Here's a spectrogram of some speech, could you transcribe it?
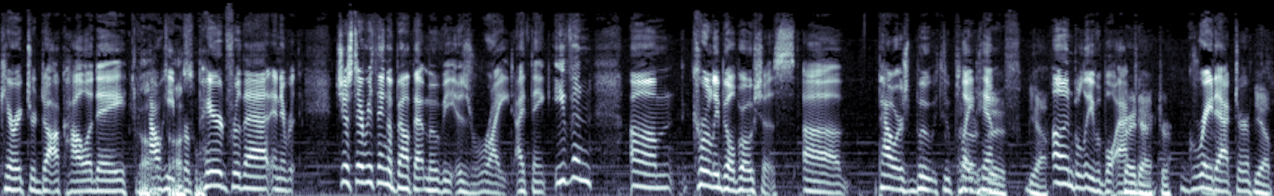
character Doc Holliday, Oh, how he awesome. prepared for that, and every, just everything about that movie is right. I think even um, Curly Bill Brocius, uh, Powers Boothe, who played Powers him, Boothe, yeah. unbelievable actor, Great actor. great actor. Yep.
